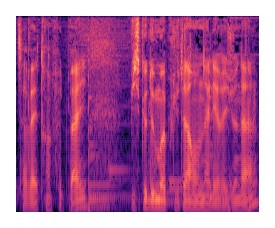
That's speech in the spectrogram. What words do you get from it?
Ça va être un feu de paille, puisque deux mois plus tard, on a les régionales,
